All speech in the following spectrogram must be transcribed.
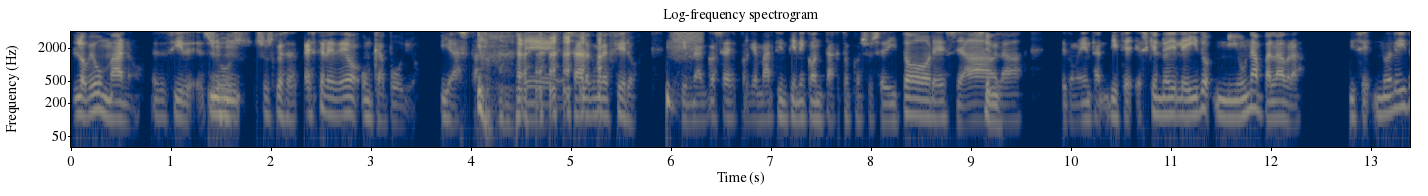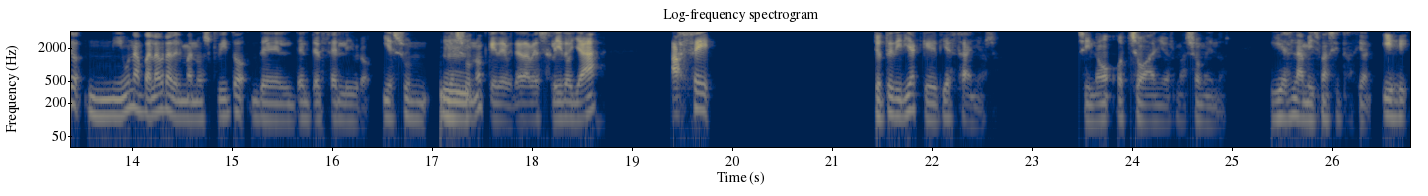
lo veo humano, es decir, sus, sus, cosas. A este le veo un capullo y ya está. Eh, ¿Sabes a lo que me refiero? una cosa es porque Martin tiene contacto con sus editores, se habla, se comentan. Dice, es que no he leído ni una palabra. Dice, no he leído ni una palabra del manuscrito del, del tercer libro. Y es, un, es mm. uno que debería de haber salido ya hace, yo te diría que 10 años, si no 8 años más o menos. Y es la misma situación. Y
